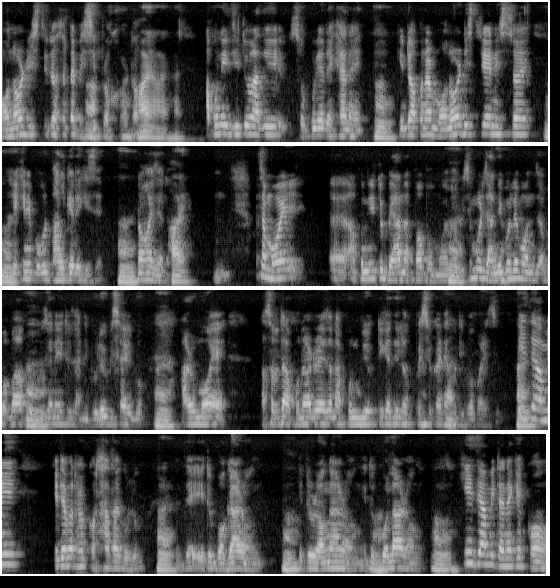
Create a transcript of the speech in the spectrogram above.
মনৰ দৃষ্টিটো আচলতে বেছি প্ৰখৰ? হয় হয় হয়। আপুনি যিটো আজি চকুৰে দেখা নাই কিন্তু আপোনাৰ মনৰ দৃষ্টিৰে নিশ্চয় সেইখিনি বহুত ভালকে দেখিছে। নহয় জানো? হয়। আচ্ছা মই আপুনিতো বেয়া নাপাব মই। ভাবিছো। মোৰ জানিবলৈ মন যাব বা। বহুজনে এইটো জানিবলৈও বিচাৰিব। আৰু মই আচলতে আপোনাৰ দৰে এজন আপোন ব্যক্তিক আজি লগ পাইছো কাৰণে। সুধিব পাৰিছো। এই যে আমি কেতিয়াবা ধৰক কথা এটা কলো যে এইটো বগা ৰং এইটো ৰঙা ৰং এইটো। ক'লা ৰং সেই যে আমি তেনেকে কওঁ।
